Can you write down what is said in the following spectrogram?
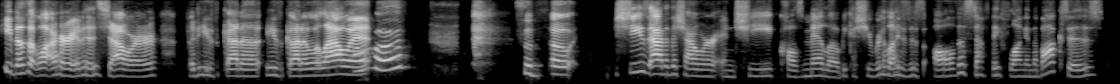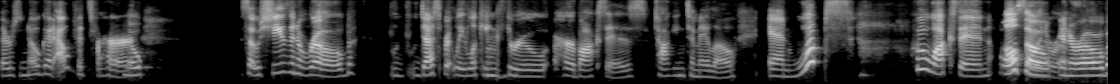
he doesn't want her in his shower but he's gotta he's gotta allow it. Uh-huh. So so she's out of the shower and she calls Melo because she realizes all the stuff they flung in the boxes. There's no good outfits for her. Nope. So she's in a robe, desperately looking mm-hmm. through her boxes, talking to Melo, and whoops, who walks in? Also, also in, a in a robe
